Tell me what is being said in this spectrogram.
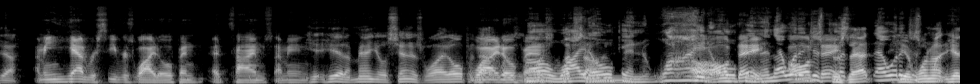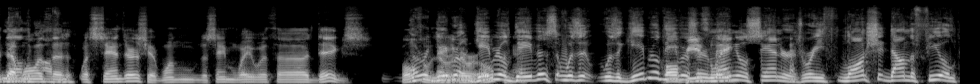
Yeah. I mean, he had receivers wide open at times. I mean, He, he had Emmanuel Sanders wide open. Wide open. the Oh, first wide open, wide Oh, all open, day. and that would have just put, that, that would he have had just one? put He had that one with the, with Sanders. He had one the same way with uh, Diggs. Both Remember of them. were- Gabriel, were Gabriel open. Davis was it was it Gabriel Cole Davis or Emmanuel Sanders where he launched it down the field,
